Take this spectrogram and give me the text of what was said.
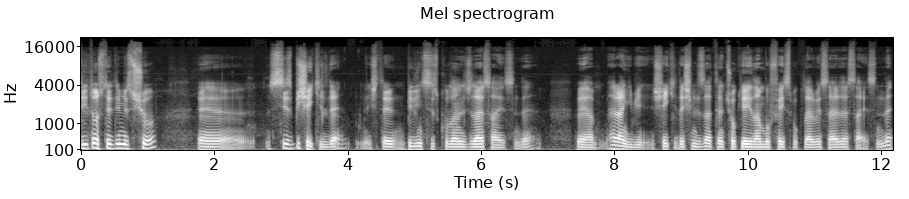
DDoS dediğimiz şu. E, siz bir şekilde işte bilinçsiz kullanıcılar sayesinde veya herhangi bir şekilde şimdi zaten çok yayılan bu Facebook'lar vesaireler sayesinde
